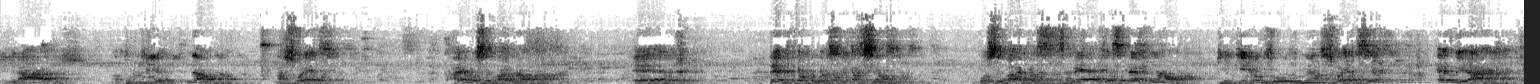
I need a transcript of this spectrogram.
Emirados, na Turquia? Não, não, na Suécia. Aí você vai, não, é, deve ter alguma explicação. Você vai para a CBF a CBF não. Quem queria o jogo na Suécia era o Iraque.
